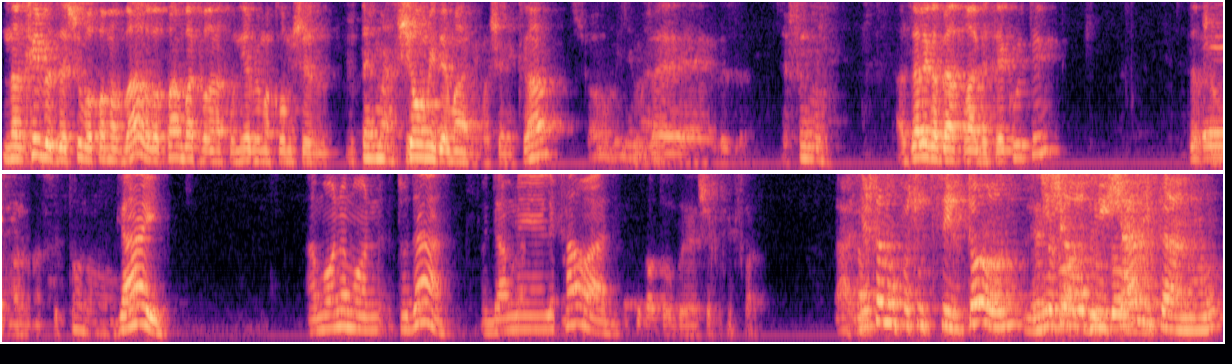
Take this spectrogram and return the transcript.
נרחיב את זה שוב בפעם הבאה, אבל בפעם הבאה כבר אנחנו נהיה במקום של יותר מעשי. show me the money, מה שנקרא, שואו, מינימלי. ו- וזה. יפה מאוד. אז זה לגבי ה-private equity. זהו, עכשיו זמן לסרטון או... גיא, המון המון תודה, וגם אה, לך אוהד. תראה אותו בשקף נפרד. אה, יש לנו פשוט סרטון, למי שעוד. נשאר איתנו,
